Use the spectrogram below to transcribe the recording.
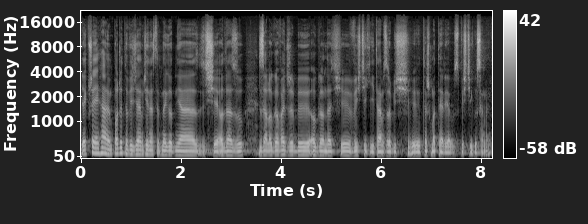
jak przejechałem Poggio, to wiedziałem, gdzie następnego dnia się od razu zalogować, żeby oglądać wyścig i tam zrobić też materiał z wyścigu samego.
